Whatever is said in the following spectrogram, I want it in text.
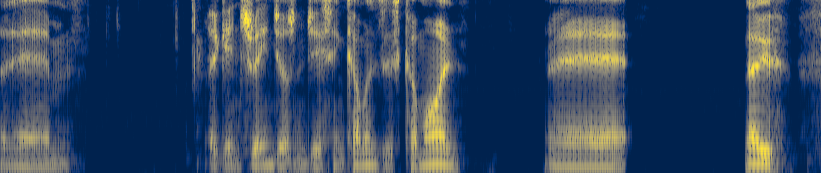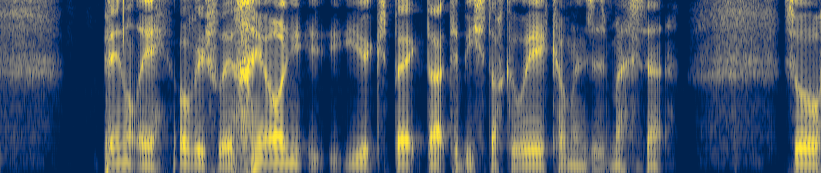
um, against Rangers, and Jason Cummings has come on. Uh, now, penalty, obviously, on you expect that to be stuck away. Cummings has missed it, so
